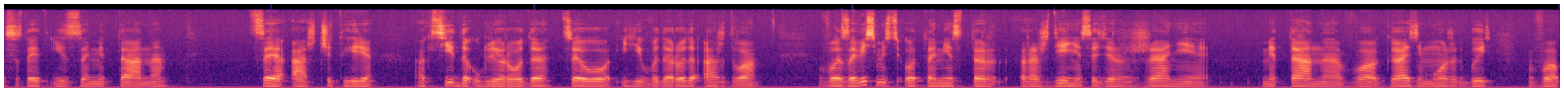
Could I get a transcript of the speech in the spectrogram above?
состоит из метана, CH4, оксида углерода, СО и водорода H2. В зависимости от места рождения содержания метана в газе может быть в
